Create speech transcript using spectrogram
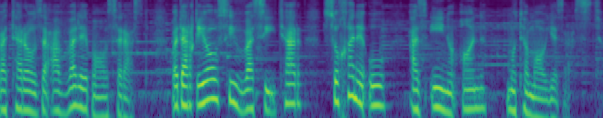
و تراز اول معاصر است و در قیاسی وسیعتر سخن او از این و آن متمایز است.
